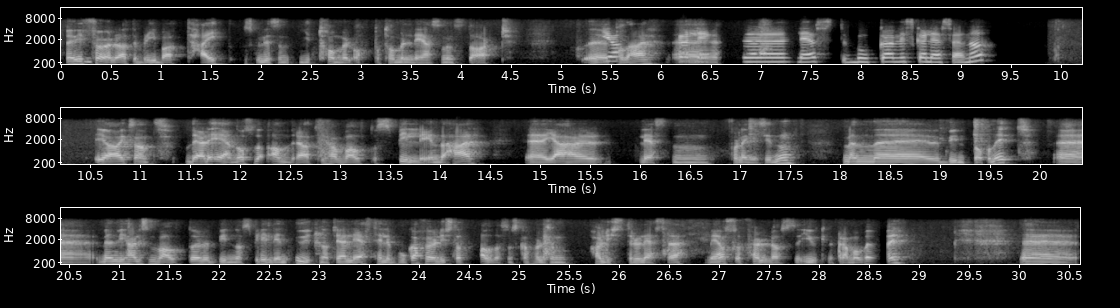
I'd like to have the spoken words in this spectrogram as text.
Men vi føler at det blir bare teit å skulle liksom gi tommel opp og tommel ned som en start eh, Ja, på det her. Eh, lest boka vi skal lese ennå? nå. Ja, ikke sant. Det er det ene. Og det andre er at vi har valgt å spille inn det her. Eh, Jeg har lest den for lenge siden, men eh, begynt nå på nytt. Eh, Men vi har liksom valgt å begynne å spille inn uten at vi har lest hele boka, for vi har lyst til at alle som skal liksom, ha lyst til å lese med oss og følge oss i ukene framover,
